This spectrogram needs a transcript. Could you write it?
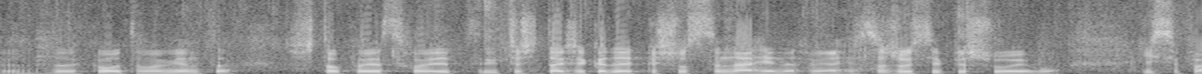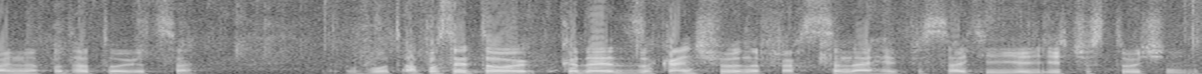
до какого-то момента, что происходит. И точно так же, когда я пишу сценарий, например, я сажусь и пишу его, если правильно подготовиться. Вот. А после этого, когда я заканчиваю, например, сценарий писать, я, я чувствую очень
